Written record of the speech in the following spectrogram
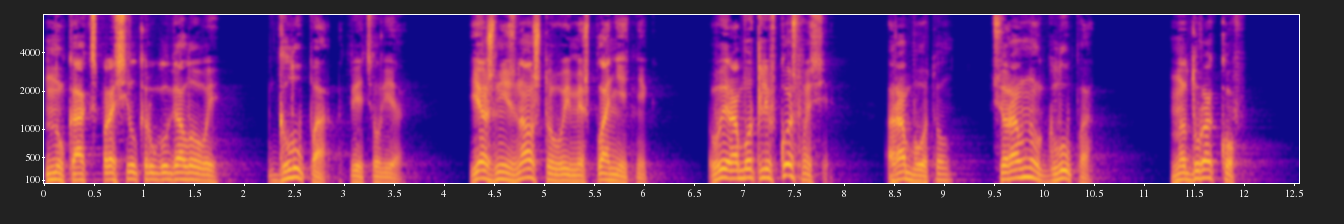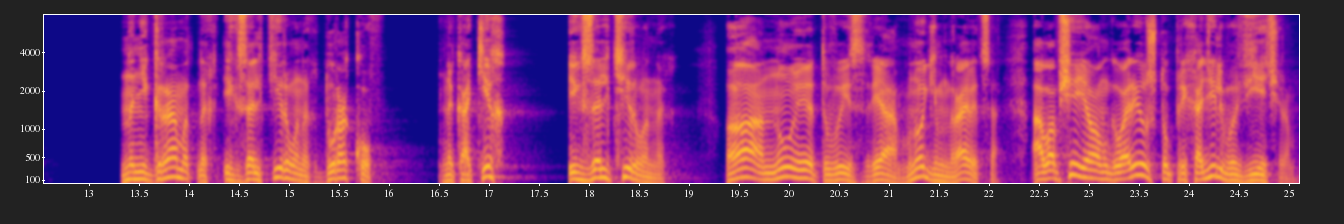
«Ну как?» — спросил круглоголовый. «Глупо», — ответил я. «Я же не знал, что вы межпланетник. Вы работали в космосе?» «Работал. Все равно глупо. На дураков. На неграмотных, экзальтированных дураков. На каких? Экзальтированных. А, ну это вы зря. Многим нравится. А вообще я вам говорил, что приходили бы вечером.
